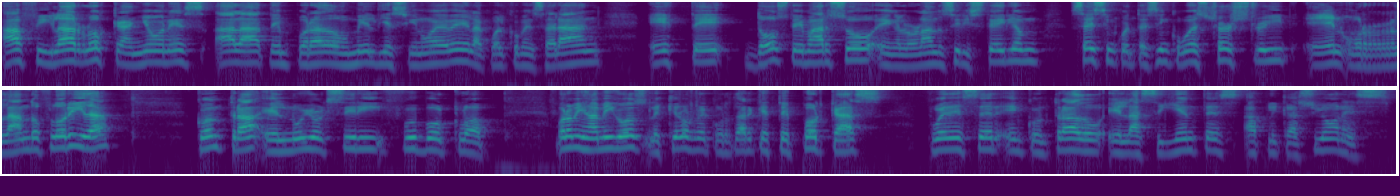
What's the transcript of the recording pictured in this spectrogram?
afilar los cañones a la temporada 2019, la cual comenzarán este 2 de marzo en el Orlando City Stadium, 655 West Church Street en Orlando, Florida, contra el New York City Football Club. Bueno, mis amigos, les quiero recordar que este podcast puede ser encontrado en las siguientes aplicaciones.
